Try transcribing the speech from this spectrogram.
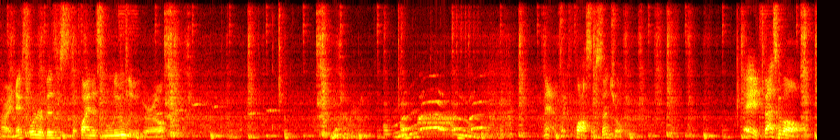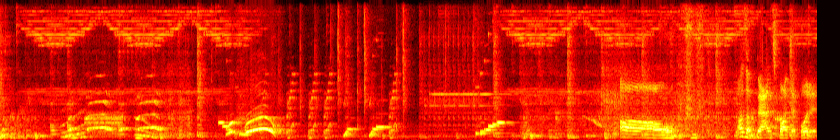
Alright, next order of business is to find this Lulu girl. Man, it's like Fossil Central. Hey, it's basketball! That was a bad spot to put it.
